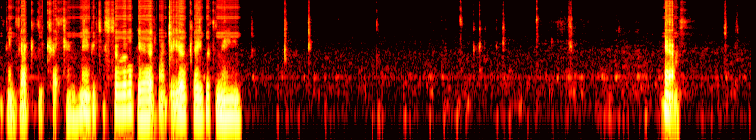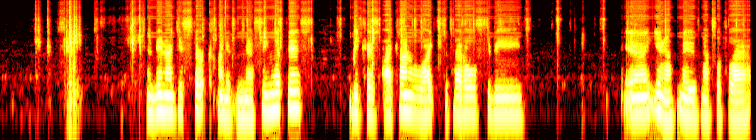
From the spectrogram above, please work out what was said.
I think that could be cut maybe just a little bit. Might be okay with me. Yeah. And then I just start kind of messing with this because I kind of like the petals to be, uh, you know, moved, not so flat.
